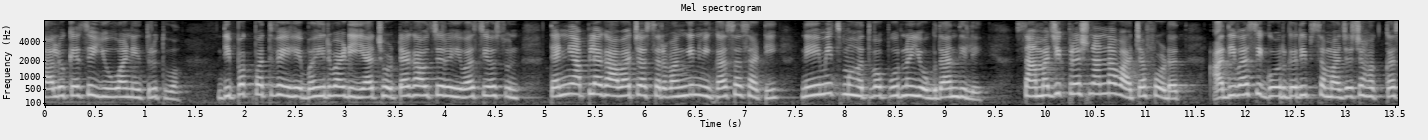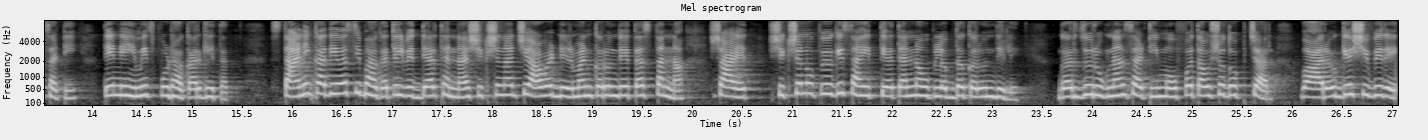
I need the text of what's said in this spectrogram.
तालुक्याचे युवा नेतृत्व. दीपक पथवे हे बहिरवाडी या छोट्या गावचे रहिवासी असून त्यांनी आपल्या गावाच्या सर्वांगीण विकासासाठी नेहमीच महत्त्वपूर्ण योगदान दिले. सामाजिक प्रश्नांना वाचा फोडत आदिवासी गोरगरीब समाजाच्या हक्कासाठी ते नेहमीच पुढाकार घेतात. स्थानिक आदिवासी भागातील विद्यार्थ्यांना शिक्षणाची आवड निर्माण करून देत असताना शाळेत शिक्षण उपयोगी साहित्य त्यांना उपलब्ध करून दिले. गरजू रुग्णांसाठी मोफत औषधोपचार व आरोग्य शिबिरे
